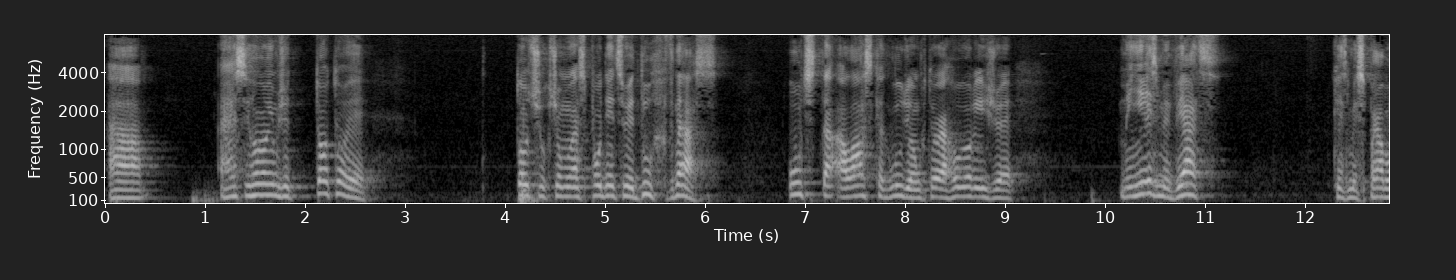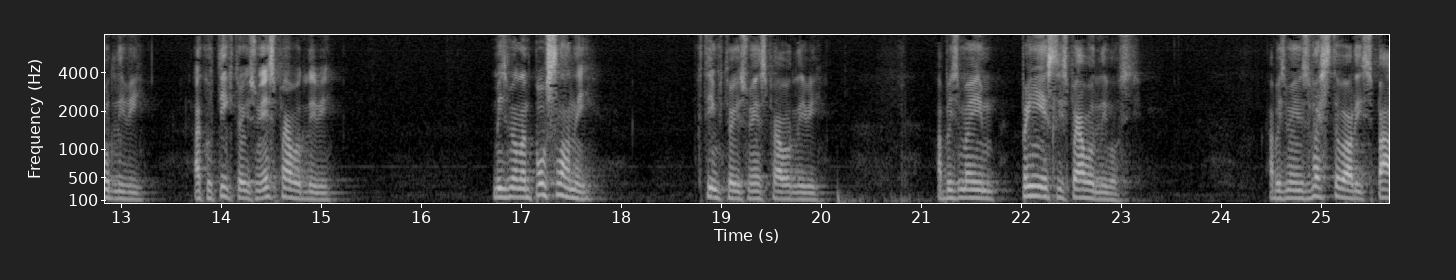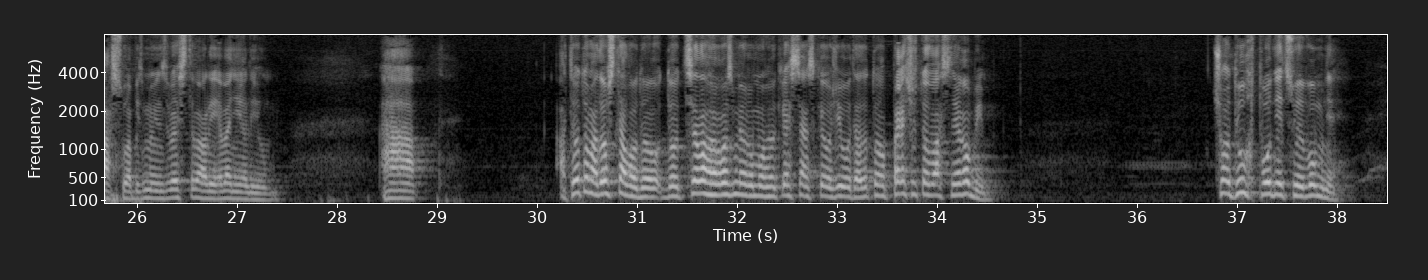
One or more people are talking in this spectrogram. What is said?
A, a ja si hovorím, že toto je to, čo, k čomu nás podnecuje duch v nás. Úcta a láska k ľuďom, ktorá hovorí, že my nie sme viac, keď sme spravodliví, ako tí, ktorí sú nespravodliví. My sme len poslaní k tým, ktorí sú nespravodliví. Aby sme im priniesli spravodlivosť aby sme im zvestovali spásu, aby sme im zvestovali evanelium. A, a toto ma dostalo do, do celého rozmeru môjho kresťanského života, do toho, prečo to vlastne robím. Čo duch podnecuje vo mne?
